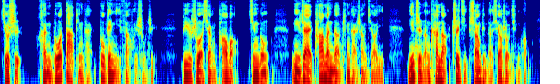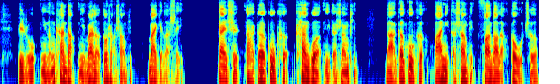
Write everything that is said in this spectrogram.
就是。很多大平台不给你返回数据，比如说像淘宝、京东，你在他们的平台上交易，你只能看到自己商品的销售情况，比如你能看到你卖了多少商品，卖给了谁，但是哪个顾客看过你的商品，哪个顾客把你的商品放到了购物车，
